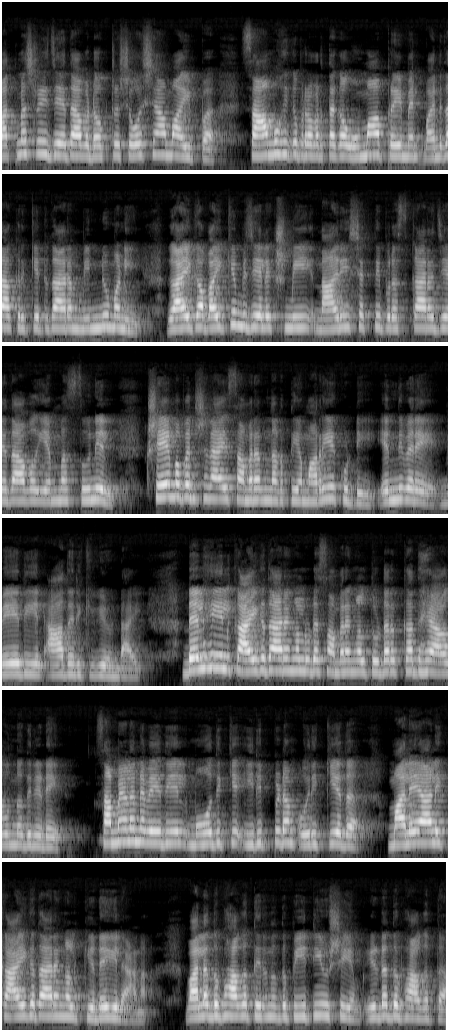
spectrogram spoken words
പത്മശ്രീ ജേതാവ് ഡോക്ടർ ശോശാമ ഇപ്പ് സാമൂഹിക പ്രവർത്തക ഉമാ പ്രേമൻ വനിതാ ക്രിക്കറ്റ് താരം മിന്നുമണി ഗായിക വൈക്കം വിജയലക്ഷ്മി നാരീശക്തി പുരസ്കാര ജേതാവ് എം. എസ്. സുനിൽ ക്ഷേമ പെൻഷനായി സമരം നടത്തിയ മറിയക്കുട്ടി എന്നിവരെ വേദിയിൽ ആദരിക്കുകയുണ്ടായി. ഡൽഹിയിൽ കായിക താരങ്ങളുടെ സമരങ്ങൾ തുടർക്കഥയാകുന്നതിനിടെ സമ്മേളന വേദിയിൽ മോദിക്ക് ഇരിപ്പിടം ഒരുക്കിയത് മലയാളി കായിക താരങ്ങൾക്കിടയിലാണ് വലതുഭാഗത്തിരുന്നത് പി. ടി. ഉഷയും ഇടതുഭാഗത്ത്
